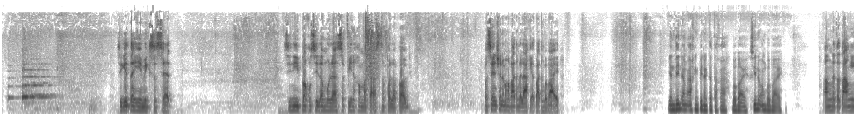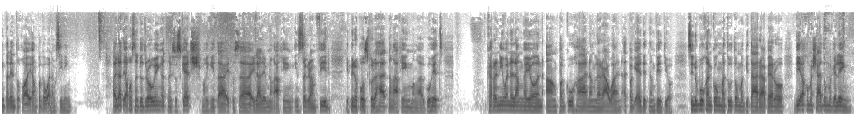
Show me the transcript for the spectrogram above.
Sige tahimik sa set. Sinipa ko sila mula sa pinakamataas na palapag. Pasensya ng mga batang lalaki at batang babae. Yan din ang aking pinagtataka, babae. Sino ang babae? Ang natatanging talento ko ay ang paggawa ng sining. Ah, dati ako sa drawing at nagsusketch. Makikita ito sa ilalim ng aking Instagram feed. Ipinopost ko lahat ng aking mga guhit. Karaniwan na lang ngayon ang pagkuha ng larawan at pag-edit ng video. Sinubukan kong matutong maggitara pero di ako masyadong magaling.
